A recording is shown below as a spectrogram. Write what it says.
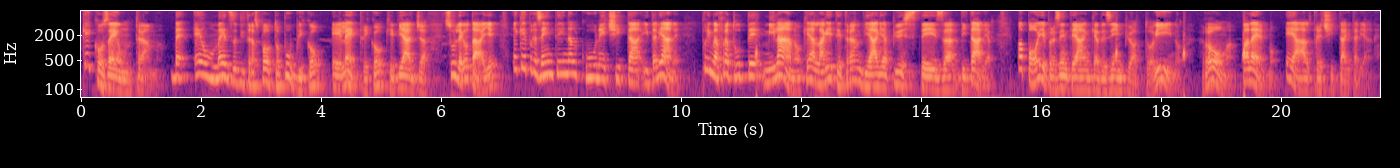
che cos'è un tram. Beh, è un mezzo di trasporto pubblico elettrico che viaggia sulle rotaie e che è presente in alcune città italiane. Prima fra tutte Milano, che ha la rete tranviaria più estesa d'Italia, ma poi è presente anche ad esempio a Torino, Roma, Palermo e altre città italiane.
